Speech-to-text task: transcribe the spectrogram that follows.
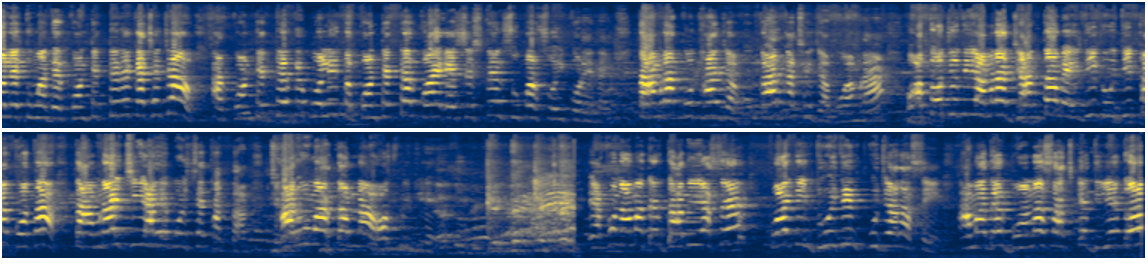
বলে তোমাদের কন্ট্রাক্টরের কাছে যাও। আর কন্ট্রাক্টরকে বলি তো কন্ট্রাক্টর কয় অ্যাসিস্ট্যান্ট সুপার সই করে নেয়। আমরা কোথায় যাব? কার কাছে যাব আমরা? অত যদি আমরা জানতাম এদিক ওইদিককার কথা, তা আমরাই চেয়ারে বসে থাকতাম। ঝাড়ু মারতাম না হসপিটালে এখন আমাদের দাবি আছে, কয়দিন? দুই দিন পূজার আছে। আমাদের বোনাস আজকে দিয়ে দাও,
